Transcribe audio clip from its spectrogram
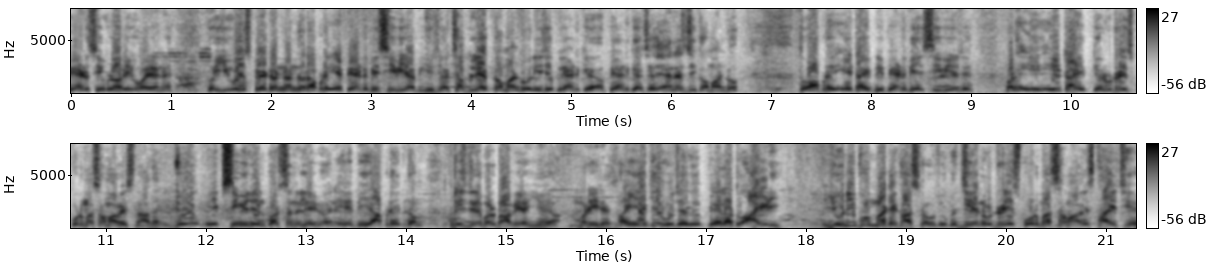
પેન્ટ સીવડાવી હોય એને, તો યુએસ પેટર્નની અંદર આપણે એ પેન્ટ બી સીવી આપીએ છીએ. અચ્છા બ્લેક કમાન્ડોની જે પેન્ટ કે પેન્ટ કે છે એનએસજી કમાન્ડો તો આપણે એ ટાઈપની પેન્ટ બી સીવીએ છીએ. પણ એ એ ટાઈપ કે એનો ડ્રેસ કોડમાં સમાવેશ ના થાય. જો એક સિવિલિયન પર્સનને લેવી હોય ને, એ બી આપણે એકદમ રિઝનેબલ ભાવે અહીંયા મળી રહેશે અહીંયા કેવું છે કે પહેલાં તો આઈડી યુનિફોર્મ માટે ખાસ કહું છું કે જેનો ડ્રેસ કોડમાં સમાવેશ થાય છે,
